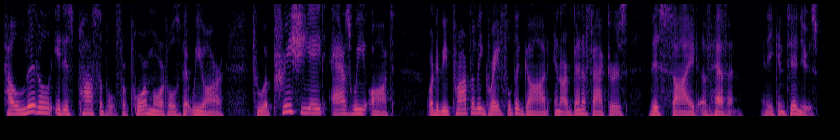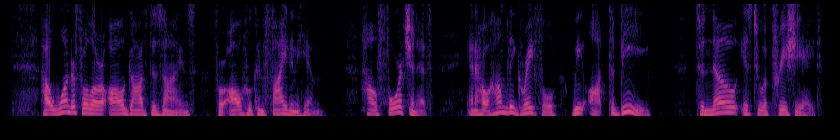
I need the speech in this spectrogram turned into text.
How little it is possible for poor mortals that we are to appreciate as we ought or to be properly grateful to God and our benefactors this side of heaven. And he continues, How wonderful are all God's designs for all who confide in him. How fortunate and how humbly grateful we ought to be. To know is to appreciate.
